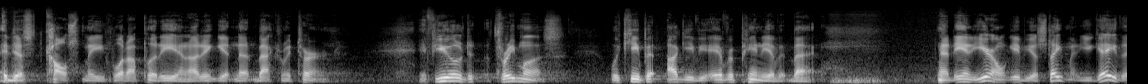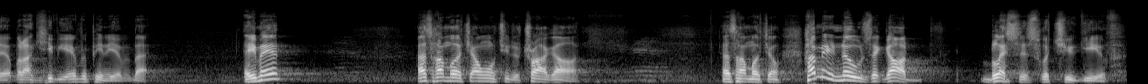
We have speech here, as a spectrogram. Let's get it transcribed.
it just cost me what I put in. I didn't get nothing back in return. If you'll do three months, we keep it, I'll give you every penny of it back. Now, at the end of the year, I won't give you a statement you gave that, but I'll give you every penny of it back. Amen? That's how much I want you to try God. That's how much I want. How many knows that God blesses what you give?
